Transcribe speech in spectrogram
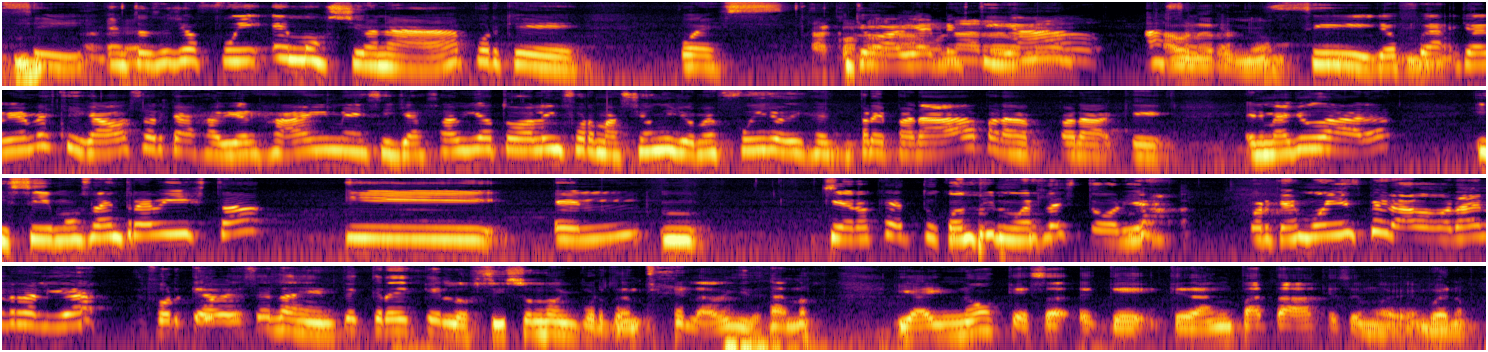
Sí, entonces yo fui emocionada porque pues yo había investigado. ¿A una reunión? Sí, yo, fui, yo había investigado acerca de Javier Jaimes y ya sabía toda la información y yo me fui, yo dije, preparada para, para que él me ayudara. Hicimos la entrevista y él, mm, quiero que tú continúes la historia, porque es muy inspiradora en realidad. Porque a veces la gente cree que los sí son lo importante de la vida, ¿no? Y hay no que, que, que dan patadas que se mueven. Bueno,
